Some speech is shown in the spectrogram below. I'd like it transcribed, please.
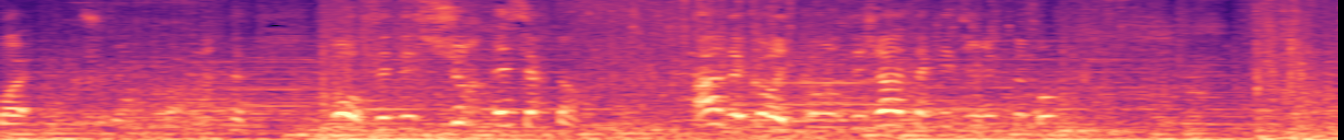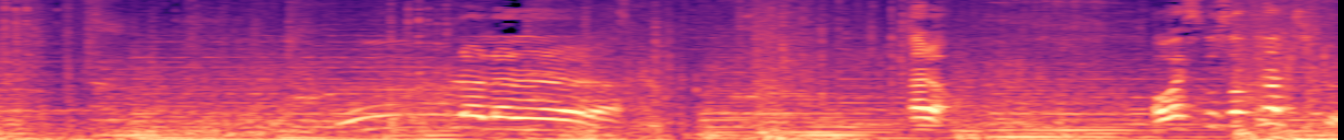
Ouais, je mort. Bon, c'était sûr et certain. Ah d'accord, il commence déjà à attaquer directement Alors, on va se concentrer un petit peu.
